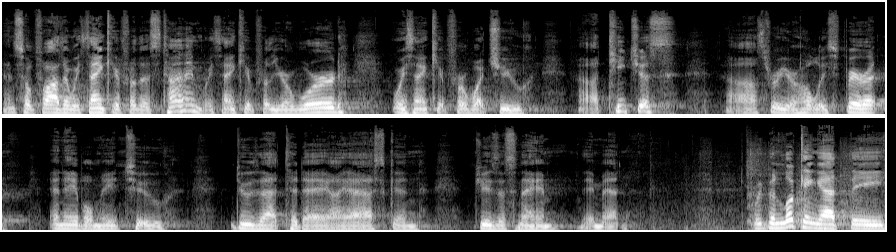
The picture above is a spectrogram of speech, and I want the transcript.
And so, Father, we thank you for this time. We thank you for your Word. We thank you for what you uh, teach us uh, through your Holy Spirit. Enable me to do that today, I ask in Jesus' name. Amen. We've been looking at the,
